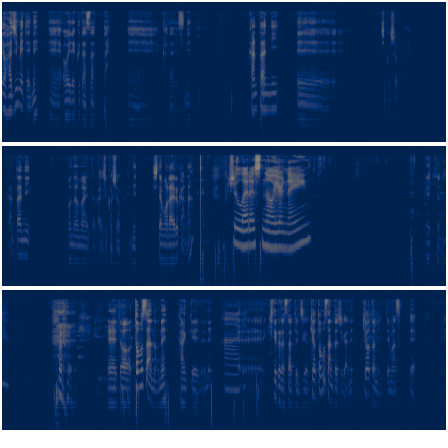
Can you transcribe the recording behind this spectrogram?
今日初めてね、えーおいでくださった、えー方ですね。えー簡単に、えー自己紹介。簡単にお名前とか自己紹介ねしてもらえるかな？Could you let us know your name? えっとね。えっとトムさんのね関係でね、Uh, えー来てくださってるんですけど今日トムさんたちがね京都に行ってますので、え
